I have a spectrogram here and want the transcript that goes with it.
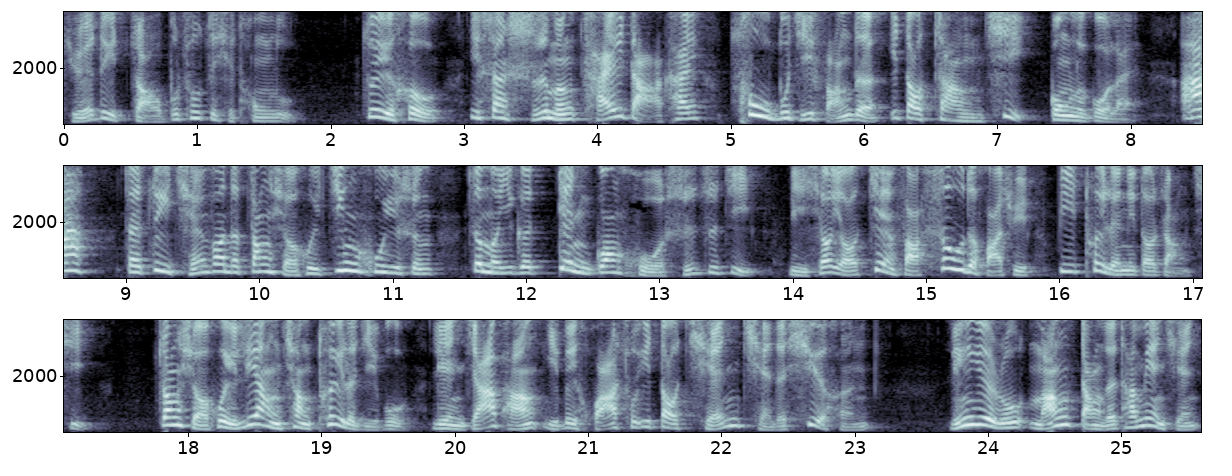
绝对找不出这些通路。最后一扇石门才打开，猝不及防的一道掌气攻了过来。啊！在最前方的张小慧惊呼一声，这么一个电光火石之际，李逍遥剑法嗖的划去，逼退了那道掌气。张小慧踉跄退了几步，脸颊旁已被划出一道浅浅的血痕。林月如忙挡在他面前，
